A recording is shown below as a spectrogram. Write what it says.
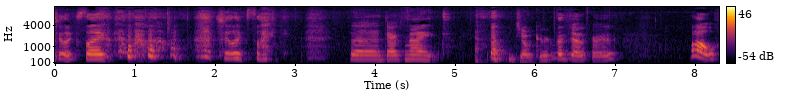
she looks like she looks like the Dark Knight, Joker. the Joker. Oh,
